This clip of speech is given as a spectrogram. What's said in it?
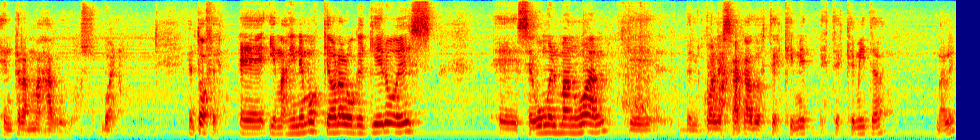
entran más agudos. Bueno, entonces, eh, imaginemos que ahora lo que quiero es, eh, según el manual, del cual he sacado este, este esquemita, ¿vale?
